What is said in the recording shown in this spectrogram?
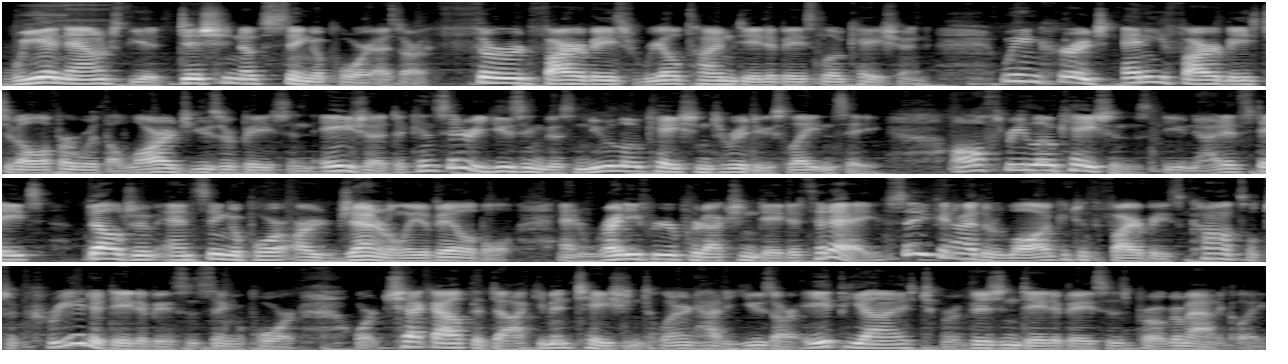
we announced the addition of Singapore as our third Firebase real-time database location. We encourage any Firebase developer with a large user base in Asia to consider using this new location to reduce latency. All three locations, the United States, Belgium, and Singapore, are generally available and ready for your production data today, so you can either log into the Firebase console to create a database in Singapore or check out the documentation to learn how to use our APIs to provision databases programmatically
